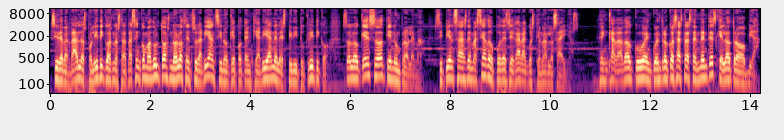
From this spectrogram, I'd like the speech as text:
Si de verdad los políticos nos tratasen como adultos no lo censurarían, sino que potenciarían el espíritu crítico, solo que eso tiene un problema. Si piensas demasiado puedes llegar a cuestionarlos a ellos. En cada docu encuentro cosas trascendentes que el otro obvia.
